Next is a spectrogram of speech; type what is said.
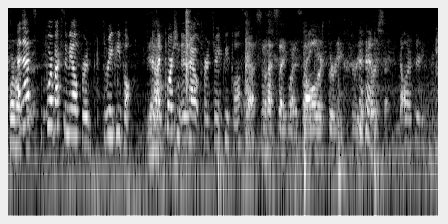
four and bucks that's four bucks a meal for three people. Because Yeah. I portioned it out for three people. So Yeah, so that's like what, a It's like- dollar thirty-three a person. dollar thirty-three.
